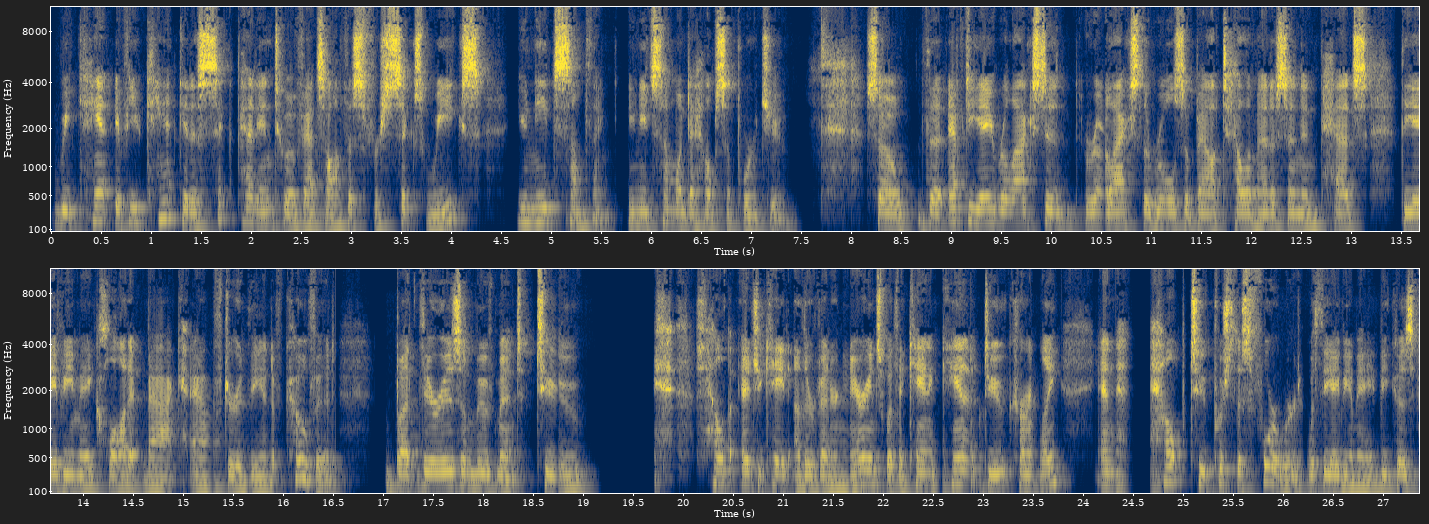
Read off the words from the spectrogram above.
we can't, if you can't get a sick pet into a vet's office for six weeks, you need something. You need someone to help support you. So the FDA relaxed relaxed the rules about telemedicine and pets. The AVMA clawed it back after the end of COVID, but there is a movement to help educate other veterinarians what they can and can't do currently and help to push this forward with the AVMA because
